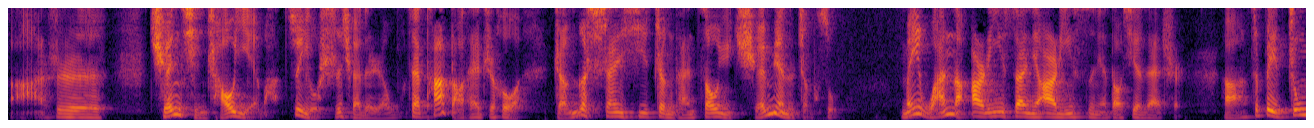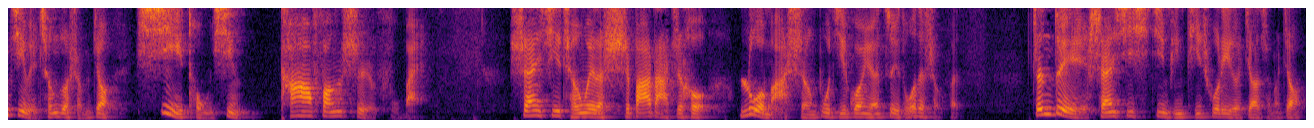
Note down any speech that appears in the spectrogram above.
啊，是权倾朝野嘛，最有实权的人物，在他倒台之后啊，整个山西政坛遭遇全面的整肃，没完呢。二零一三年、二零一四年到现在的事儿啊，这被中纪委称作什么叫系统性塌方式腐败。山西成为了十八大之后落马省部级官员最多的省份。针对山西，习近平提出了一个叫什么叫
